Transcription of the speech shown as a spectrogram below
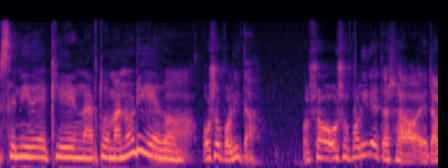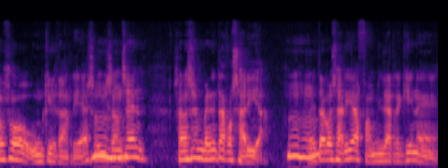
zenideekin hartu eman hori edo? Ba, oso polita. Oso, oso polita eta, eta oso unkigarria, ez? Izan zen, izan zen benetako saria. Benetako saria familiarrekin eh,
